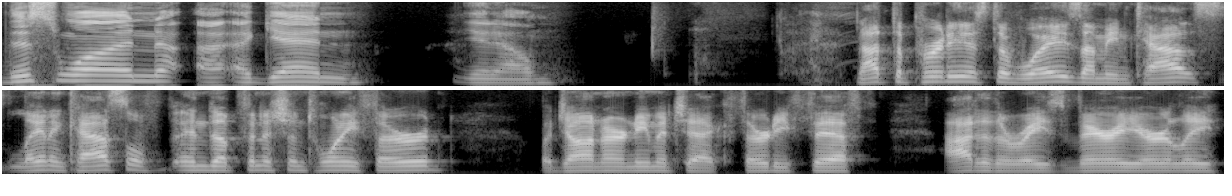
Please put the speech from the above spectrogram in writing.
This one, uh, again, you know, not the prettiest of ways. I mean, Cass, Landon Cassill ended up finishing 23rd, but John Hunter Nemechek 35th out of the race very early.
